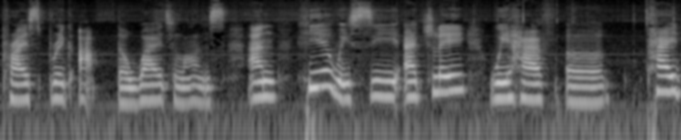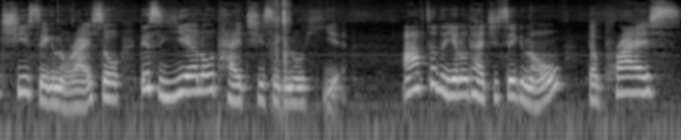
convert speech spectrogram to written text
price break up the white lines. And here we see actually we have a Tai Chi signal, right? So this yellow Tai Chi signal here. After the yellow Tai Chi signal, the price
